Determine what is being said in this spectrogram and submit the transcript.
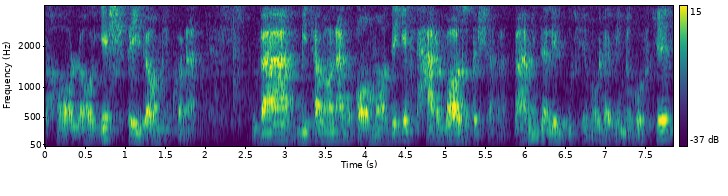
پالایش پیدا می کند و می‌تواند آماده پرواز بشود. و همین دلیل بود که مولوی می گفت که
